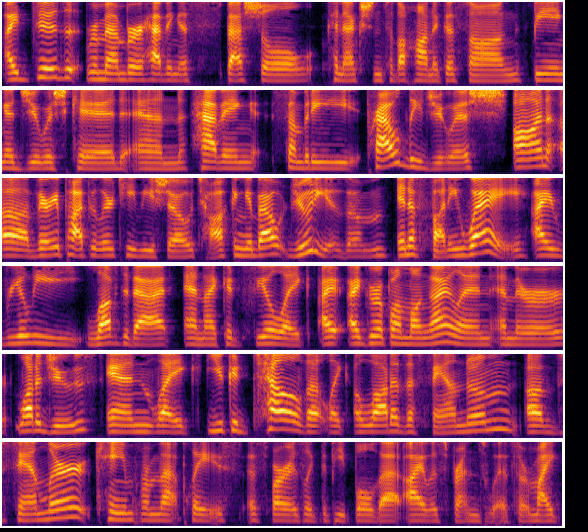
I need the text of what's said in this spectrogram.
I did remember having a special connection to the Hanukkah song, being a Jewish kid and having somebody proudly Jewish on a very popular TV show talking about Judaism in a funny way. I really loved that. And I could feel like I, I grew up on Long Island and there are a lot of Jews. And like you could tell that like a lot of the fandom of Sandler came from that place as far as like the people that I was friends with or my,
